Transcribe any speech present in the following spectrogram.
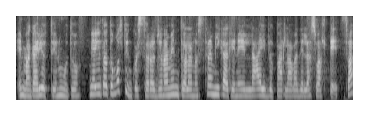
e magari ottenuto. Mi ha aiutato molto in questo ragionamento la nostra amica che nel live parlava della sua altezza,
